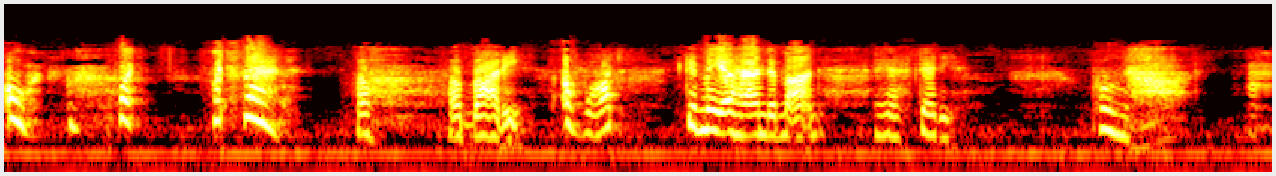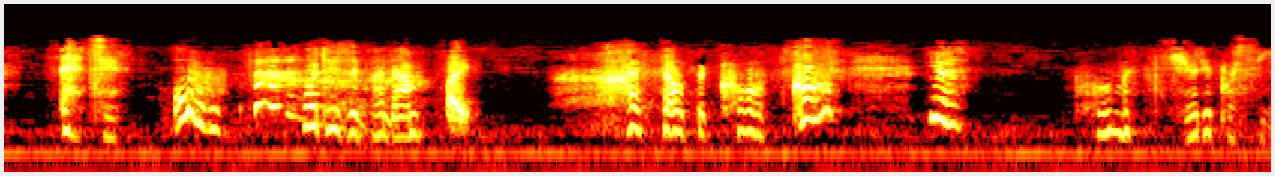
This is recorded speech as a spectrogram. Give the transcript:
Oh, what? What's that? A, a body. A what? Give me your hand, Amand. There, steady. Pull now. That's it. Oh, what is it, Madame? I, I felt the cold. Cold? Yes. Poor Monsieur de Poissy.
